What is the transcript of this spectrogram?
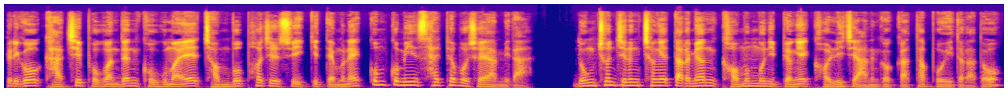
그리고 같이 보관된 고구마에 전부 퍼질 수 있기 때문에 꼼꼼히 살펴보셔야 합니다. 농촌진흥청에 따르면 검은 무늬병에 걸리지 않은 것 같아 보이더라도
